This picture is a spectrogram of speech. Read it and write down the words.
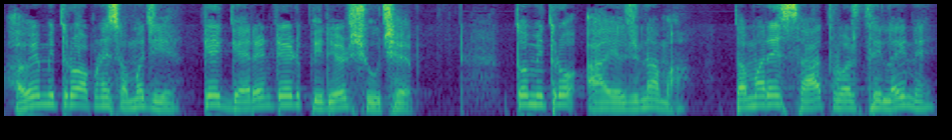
હવે મિત્રો આપણે સમજીએ કે ગેરંટેડ પીરિયડ શું છે? તો મિત્રો, આ યોજનામાં તમારે સાત વર્ષથી લઈને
